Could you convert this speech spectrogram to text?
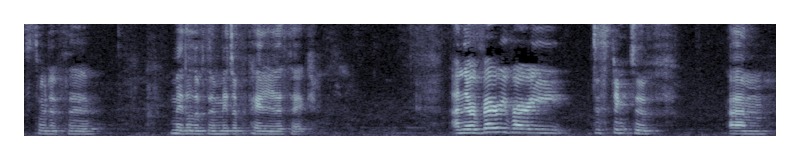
sort of the middle of the Mid Upper Paleolithic. And they're very, very distinctive, um,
